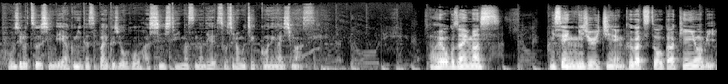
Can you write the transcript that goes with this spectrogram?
「フォージロ通信」で役に立つバイク情報を発信していますのでそちらもチェックお願いします。おはようございます2021年9月10日金曜日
